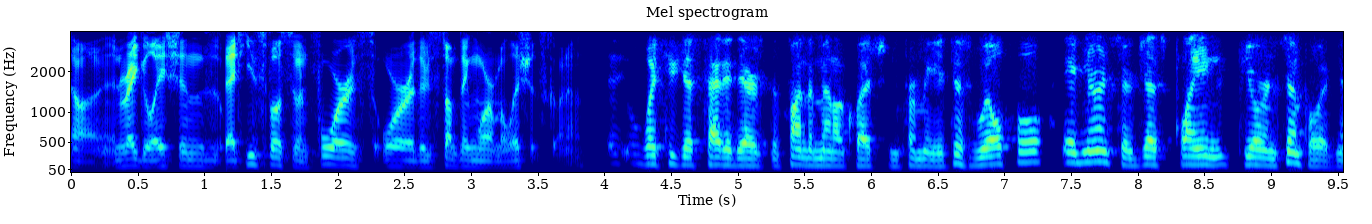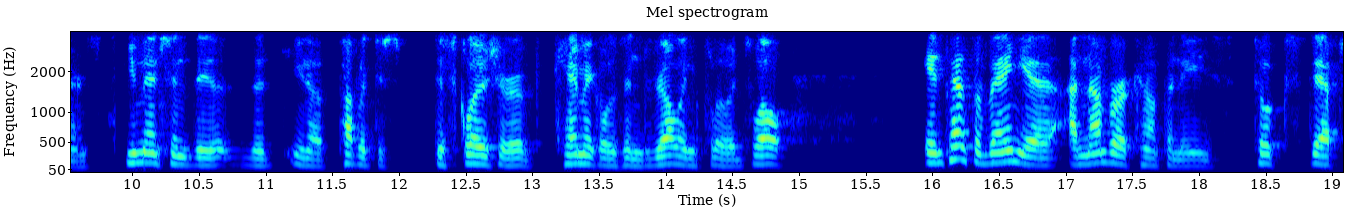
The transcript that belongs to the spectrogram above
uh, and regulations that he's supposed to enforce, or there's something more malicious going on. Uh, what you just cited there is the fundamental question for me: is this willful ignorance or just plain, pure, and simple ignorance? You mentioned the the you know public dis- disclosure of chemicals in drilling fluids. Well, in Pennsylvania, a number of companies took steps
